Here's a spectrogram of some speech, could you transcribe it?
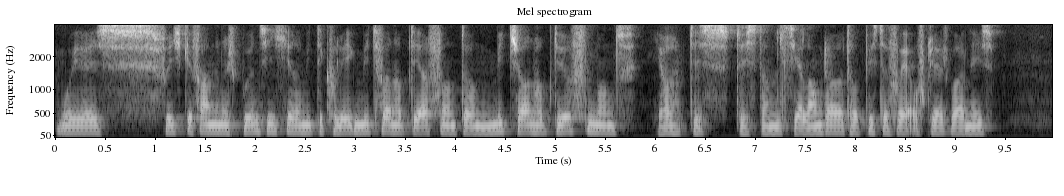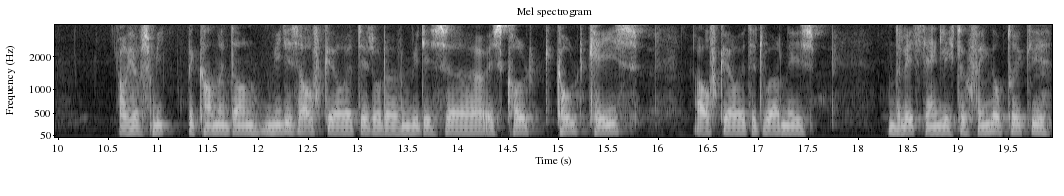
wo ich als frisch gefangener Spurensicherer mit den Kollegen mitfahren habe dürfen und da mitschauen habe dürfen und ja, das, das dann sehr lang gedauert hat, bis der Fall aufgeklärt worden ist. Aber ich habe es mitbekommen dann, wie das aufgearbeitet oder wie das äh, als Cold, Cold Case aufgearbeitet worden ist. Und letztendlich durch Fingerabdrücke,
